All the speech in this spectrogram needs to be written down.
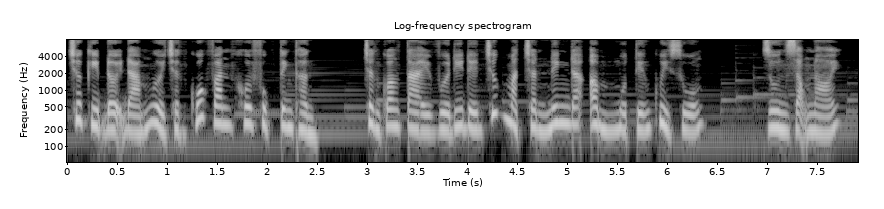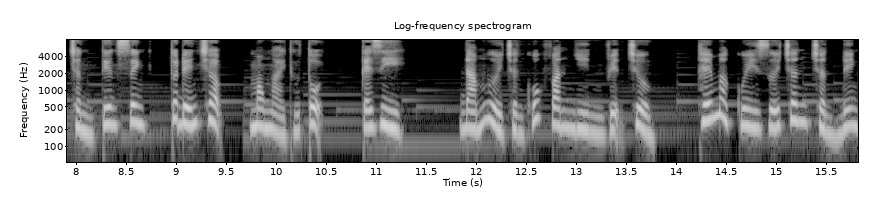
Chưa kịp đợi đám người Trần Quốc Văn khôi phục tinh thần, Trần Quang Tài vừa đi đến trước mặt Trần Ninh đã ầm một tiếng quỳ xuống. Run giọng nói, Trần Tiên Sinh, tôi đến chậm, mong ngài thứ tội. Cái gì? Đám người Trần Quốc Văn nhìn viện trưởng, thế mà quỳ dưới chân Trần Ninh,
